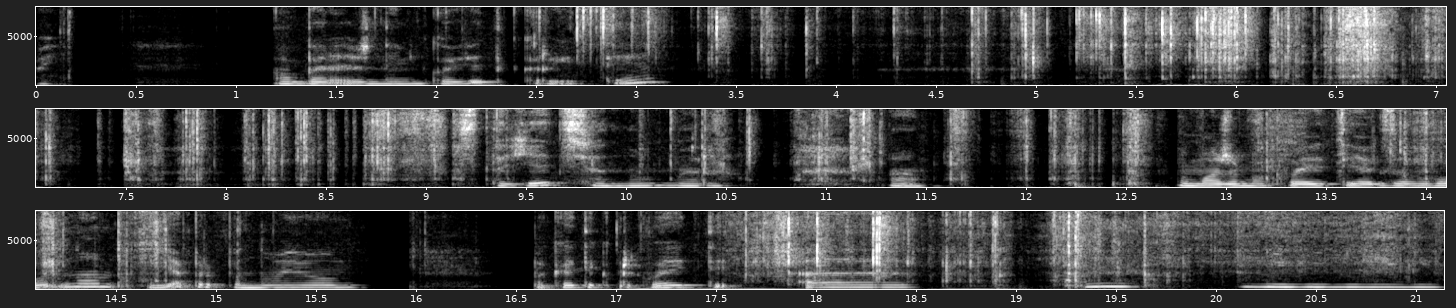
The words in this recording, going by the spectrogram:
Ой. обережненько відкрити. Стається номер. А, ми можемо клеїти як завгодно. Я пропоную пакетик приклеїти. Ні-ні-ні.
